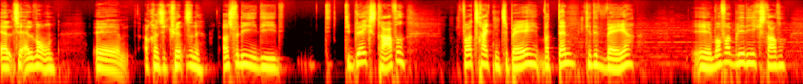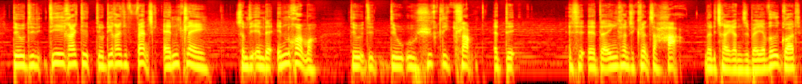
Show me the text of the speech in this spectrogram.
alt til alvoren øh, og konsekvenserne. Også fordi de, de, de bliver ikke straffet for at trække den tilbage. Hvordan kan det være? Øh, hvorfor bliver de ikke straffet? Det er jo det, direkte, det er jo direkte fransk anklage, som de endda indrømmer. Det det, det er jo uhyggeligt klamt, at, det, at, at der ingen konsekvenser har, når de trækker den tilbage. Jeg ved godt,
